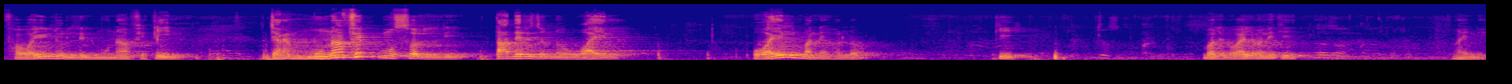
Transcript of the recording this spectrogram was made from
ফওয়াইলুল্লিল মুনাফিকিন। যারা মুনাফিক মুসল্লি, তাদের জন্য ওয়াইল। ওয়াইল মানে হলো কি? বলেন, ওয়াইল মানে কি? হয়নি।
